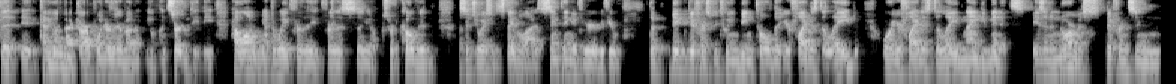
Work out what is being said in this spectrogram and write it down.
That it kind of goes back to our point earlier about you know, uncertainty. The how long do we have to wait for the for this uh, you know sort of COVID situation to stabilize? Same thing if you're if you're the big difference between being told that your flight is delayed or your flight is delayed 90 minutes is an enormous difference in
